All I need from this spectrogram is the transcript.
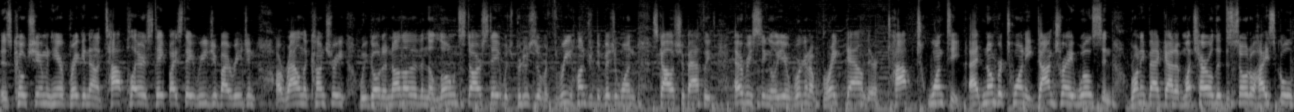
is Coach Schuman here, breaking down top players state by state, region by region around the country. We go to none other than the Lone Star State, which produces over 300 Division One scholarship athletes every single year. We're going to break down their top 20. At number 20, Dontre Wilson, running back out of much heralded DeSoto High School.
